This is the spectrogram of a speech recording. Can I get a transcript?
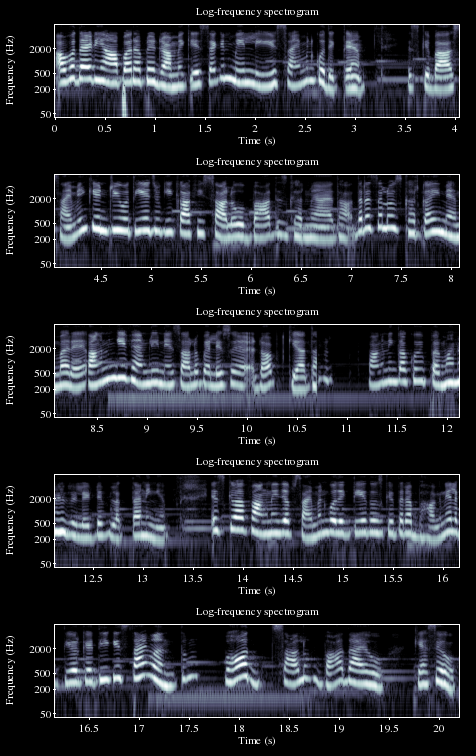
अब वो डैड यहाँ पर अपने ड्रामे के सेकंड मेन लीड साइमन को देखते हैं। इसके बाद साइमन की एंट्री होती है जो कि काफ़ी सालों बाद इस घर में आया था। दरअसल उस घर का ही मेंबर है। फांगनिंग की फैमिली ने सालों पहले उसे अडॉप्ट किया था। फांगनी का कोई परमानेंट रिलेटिव लगता नहीं है। इसके बाद फांगनी जब साइमन को देखती है तो उसकी तरफ़ भागने लगती है और कहती है कि साइमन तुम बहुत सालों बाद आए हो, कैसे हो?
